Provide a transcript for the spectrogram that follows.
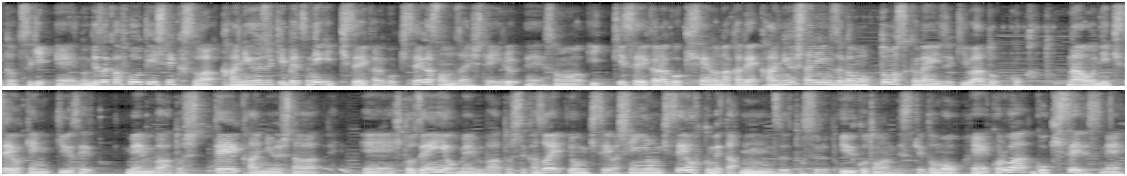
ーと次、えー、乃木坂46は加入時期別に1期生から5期生が存在している。えー、その1期生から5期生の中で加入した人数が最も少ない時期はどこかと。なお、2期生は研究生メンバーとして加入した、えー、人全員をメンバーとして数え、4期生は新4期生を含めた人数とするということなんですけれども、えー、これは5期生ですね。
